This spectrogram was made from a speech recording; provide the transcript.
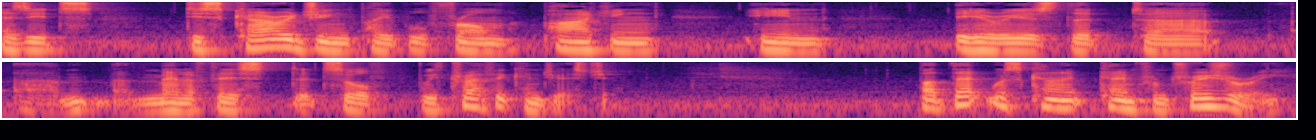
as it's discouraging people from parking in areas that uh, uh, manifest itself with traffic congestion. But that was came, from Treasury.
